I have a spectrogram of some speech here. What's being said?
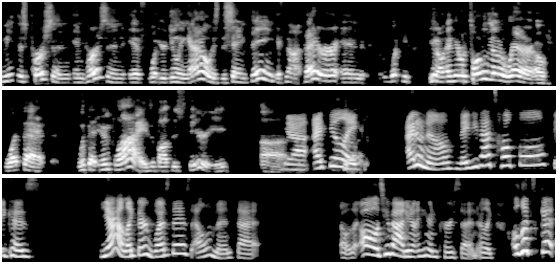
meet this person in person if what you're doing now is the same thing, if not better? And what you you know, and they were totally unaware of what that what that implies about this theory. Uh, yeah, I feel like I don't know. Maybe that's hopeful because yeah, like there was this element that oh like oh too bad you're not here in person or like oh let's get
